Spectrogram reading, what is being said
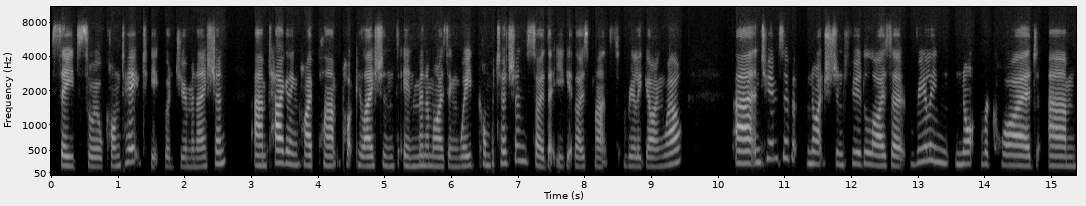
seed soil contact to get good germination. Um, targeting high plant populations and minimizing weed competition so that you get those plants really going well. Uh, in terms of nitrogen fertilizer, really not required um,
